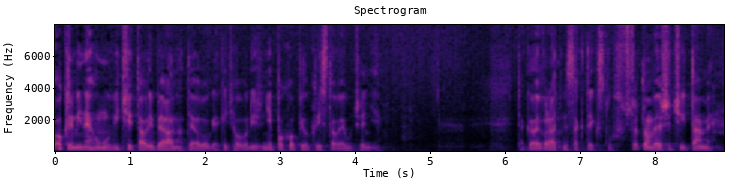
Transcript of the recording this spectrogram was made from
okrem iného mu vyčíta liberálna teológia, keď hovorí, že nepochopil Kristové učenie. Tak ale vráťme sa k textu. V štvrtom verši čítame.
